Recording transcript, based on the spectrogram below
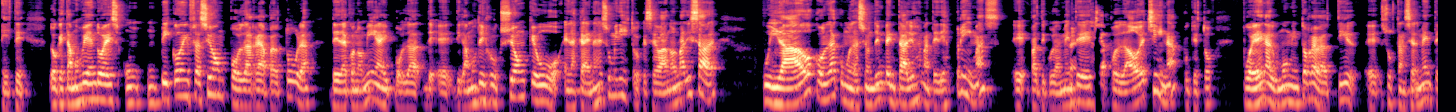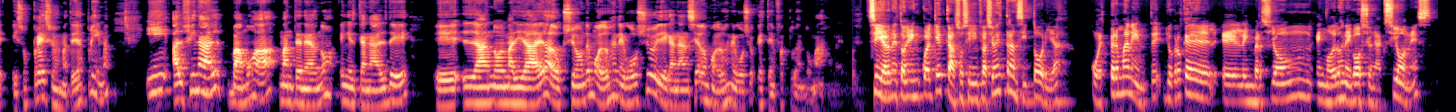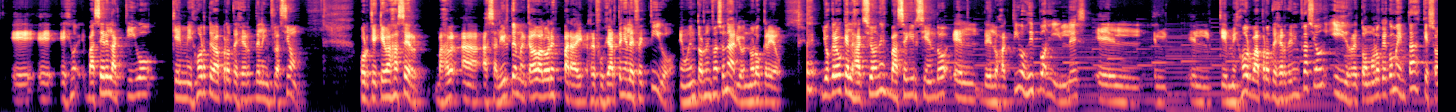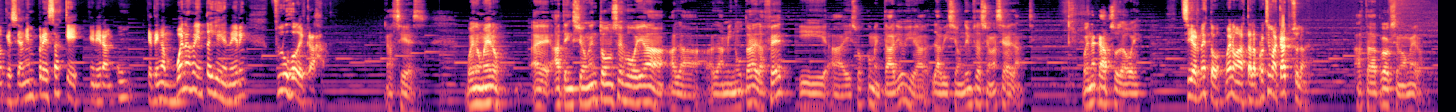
Este, lo que estamos viendo es un, un pico de inflación por la reapertura de la economía y por la, eh, digamos, disrupción que hubo en las cadenas de suministro que se va a normalizar, cuidado con la acumulación de inventarios de materias primas, eh, particularmente hechas por el lado de China, porque esto puede en algún momento revertir eh, sustancialmente esos precios de materias primas. Y al final vamos a mantenernos en el canal de la normalidad de la adopción de modelos de negocio y de ganancia de los modelos de negocio que estén facturando más. Sí, Ernesto, en cualquier caso, si la inflación es transitoria o es permanente, yo creo que eh, la inversión en modelos de negocio, en acciones, eh, eh, va a ser el activo que mejor te va a proteger de la inflación. Porque, ¿qué vas a hacer? ¿Vas a, a, salirte del mercado de valores para refugiarte en el efectivo, en un entorno inflacionario? No lo creo. Yo creo que las acciones va a seguir siendo el de los activos disponibles el, que mejor va a proteger de la inflación y retomo lo que comentas, que, son, que sean empresas que, generan un, que tengan buenas ventas y generen flujo de caja. Así es. Bueno, Mero, eh, atención entonces hoy a, la, a, la, minuta de la Fed y a esos comentarios y a la visión de inflación hacia adelante. Buena cápsula hoy. Sí, Ernesto. Bueno, hasta la próxima cápsula. Hasta la próxima, Mero.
